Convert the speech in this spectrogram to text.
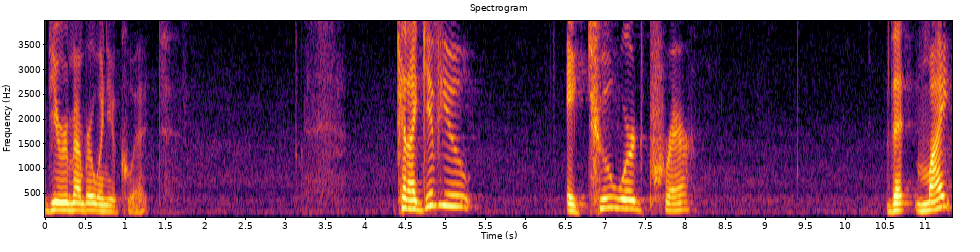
Do you remember when you quit? Can I give you a two word prayer that might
